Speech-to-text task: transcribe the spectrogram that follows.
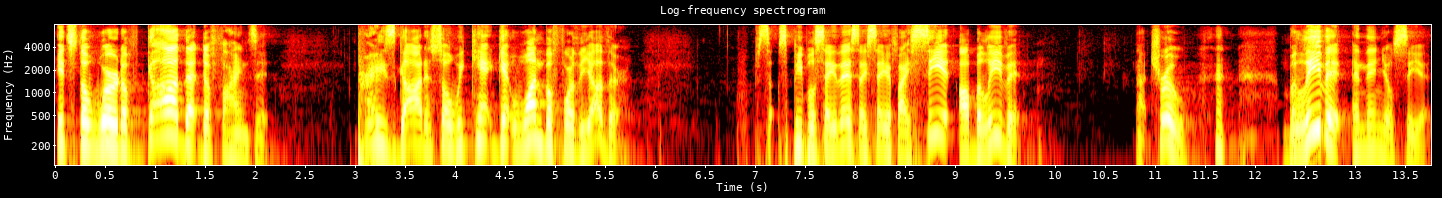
It's the Word of God that defines it. Praise God. And so, we can't get one before the other. So, people say this they say, if I see it, I'll believe it. Not true. believe it, and then you'll see it.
